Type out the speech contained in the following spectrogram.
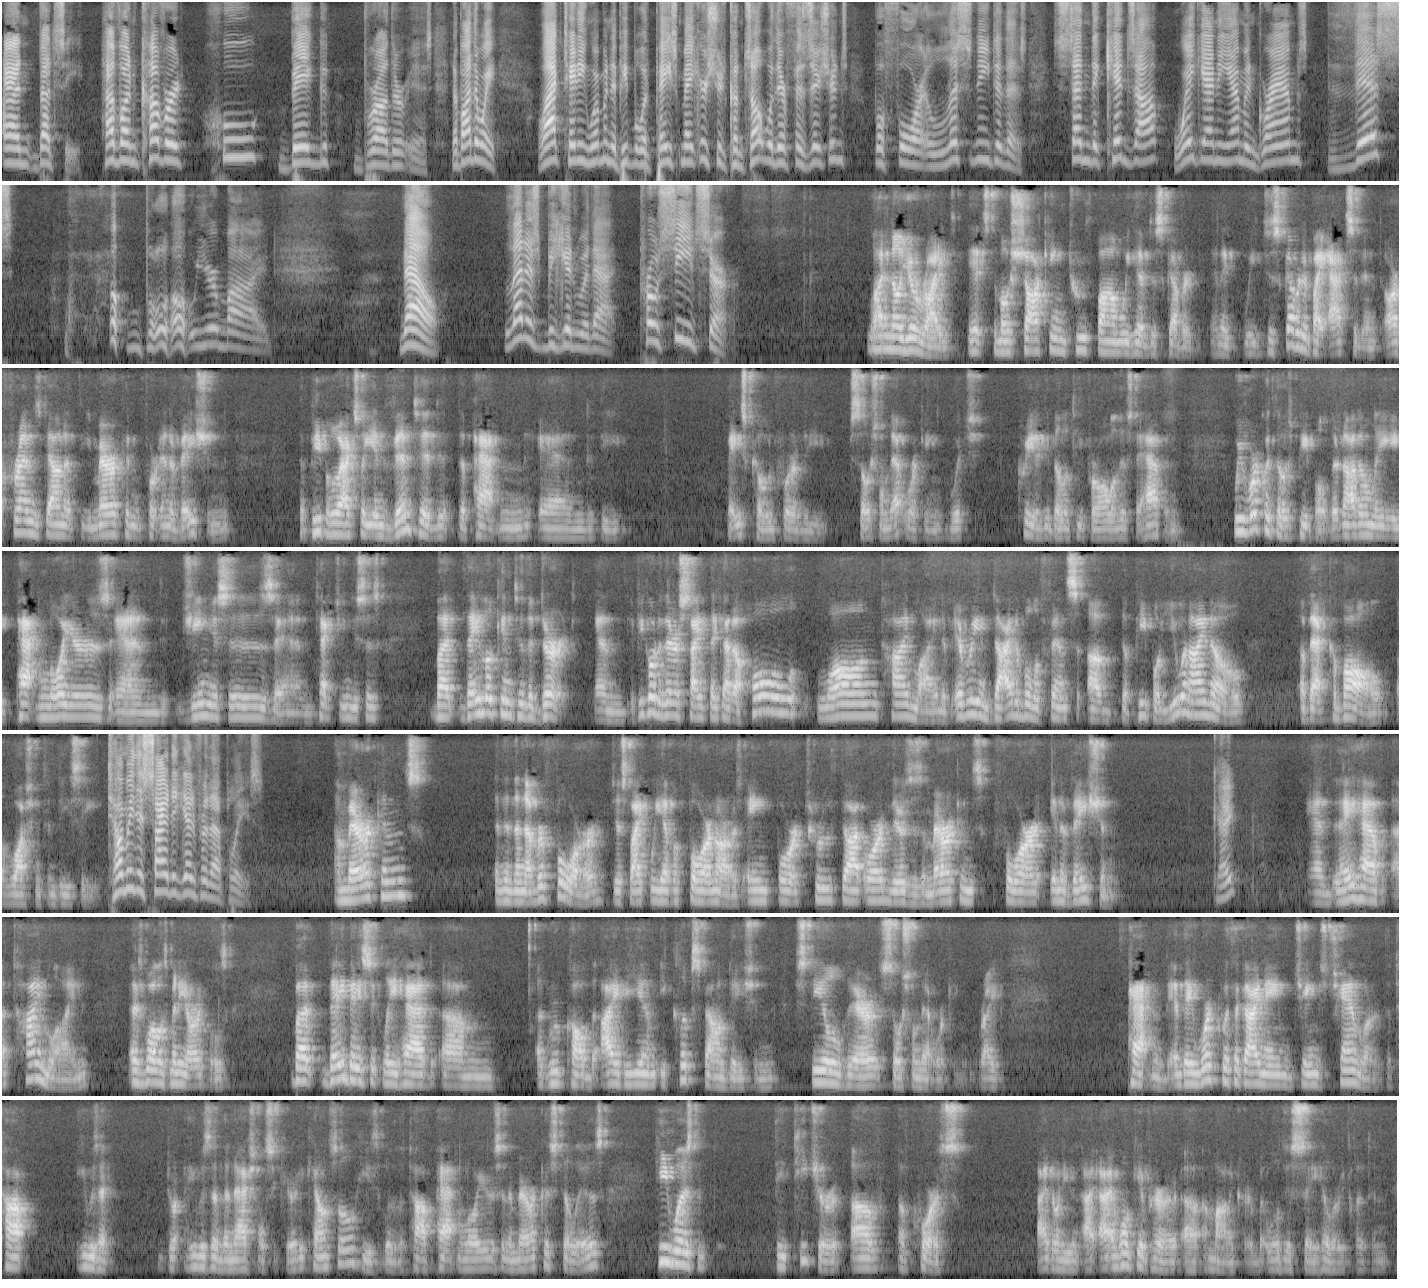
and Betsy have uncovered who Big Brother is. Now, by the way, lactating women and people with pacemakers should consult with their physicians before listening to this. Send the kids out, wake NEM and Grams. This will blow your mind. Now, let us begin with that. Proceed, sir. Lionel, you're right. It's the most shocking truth bomb we have discovered. And it, we discovered it by accident. Our friends down at the American for Innovation, the people who actually invented the patent and the base code for the social networking, which created the ability for all of this to happen, we work with those people. They're not only patent lawyers and geniuses and tech geniuses, but they look into the dirt and if you go to their site, they got a whole long timeline of every indictable offense of the people you and I know of that cabal of Washington, D.C. Tell me the site again for that, please. Americans, and then the number four, just like we have a four in ours, aimfortruth.org. Theirs is Americans for Innovation. Okay. And they have a timeline as well as many articles. But they basically had um, a group called the IBM Eclipse Foundation steal their social networking, right? Patent. And they worked with a guy named James Chandler, the top, he was a he was in the National Security Council. He's one of the top patent lawyers in America, still is. He was the, teacher of, of course, I don't even, I, I won't give her a, a, moniker, but we'll just say Hillary Clinton.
